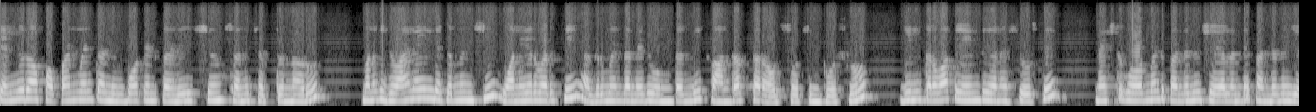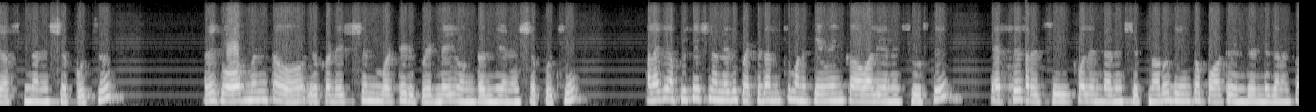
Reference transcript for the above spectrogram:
tenure of appointment and important conditions అని చెప్తున్నారు. మనకి జాయిన్ అయిన దగ్గర నుంచి వన్ ఇయర్ వరకు అగ్రిమెంట్ అనేది ఉంటుంది. కాంట్రాక్ట్ ఆర్ అవుట్ సోర్సింగ్ పోస్టులు దీని తర్వాత ఏంటి అనేసి చూస్తే నెక్స్ట్ గవర్నమెంట్ కంటిన్యూ చేయాలంటే కంటిన్యూ చేస్తుంది అనేసి చెప్పొచ్చు. అది గవర్నమెంట్ యొక్క డెసిషన్ బట్టి డిపెండ్ అయి ఉంటుంది అనేసి చెప్పొచ్చు. అలాగే అప్లికేషన్ అనేది పెట్టడానికి మనకి ఏమేమి కావాలి అనేసి చూస్తే ఎస్ఎస్ ఈక్వలెంట్ అనేసి చెప్తున్నారు దీంతో పాటు ఏంటంటే కనుక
